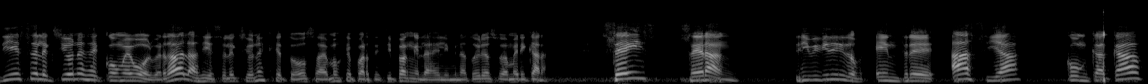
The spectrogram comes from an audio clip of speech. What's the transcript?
10 selecciones de Comebol, ¿verdad? Las 10 selecciones que todos sabemos que participan en las eliminatorias sudamericanas. Seis serán divididos entre Asia, CONCACAF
